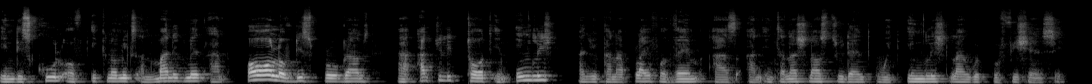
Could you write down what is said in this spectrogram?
in the School of Economics and Management. And all of these programs are actually taught in English and you can apply for them as an international student with English language proficiency.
